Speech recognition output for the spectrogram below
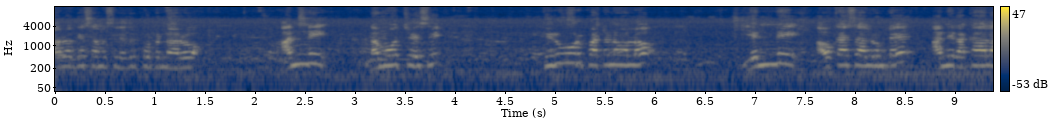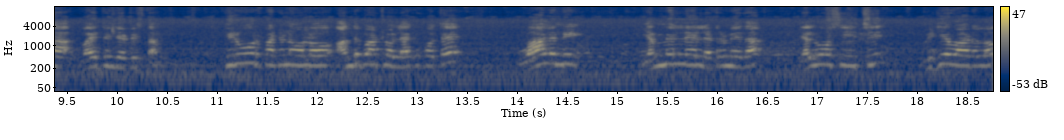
ఆరోగ్య సమస్యలు ఎదుర్కొంటున్నారో అన్ని నమోదు చేసి తిరువూరు పట్టణంలో ఎన్ని అవకాశాలు ఉంటే అన్ని రకాల వైద్యం చేపిస్తాం. తిరువూరు పట్టణంలో అందుబాటులో లేకపోతే వాళ్ళని ఎమ్మెల్యే లెటర్ మీద ఎల్ఓసి ఇచ్చి విజయవాడలో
